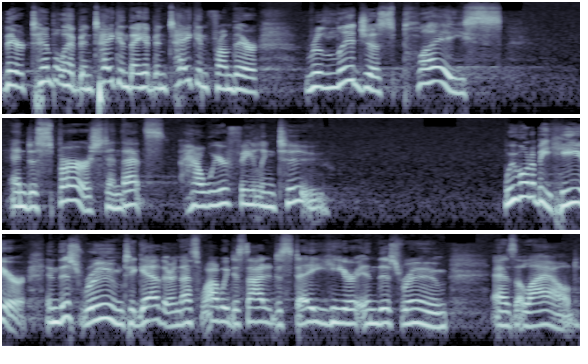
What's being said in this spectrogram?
their temple had been taken, they had been taken from their religious place and dispersed, and that's how we're feeling too. We want to be here in this room together, and that's why we decided to stay here in this room as allowed.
